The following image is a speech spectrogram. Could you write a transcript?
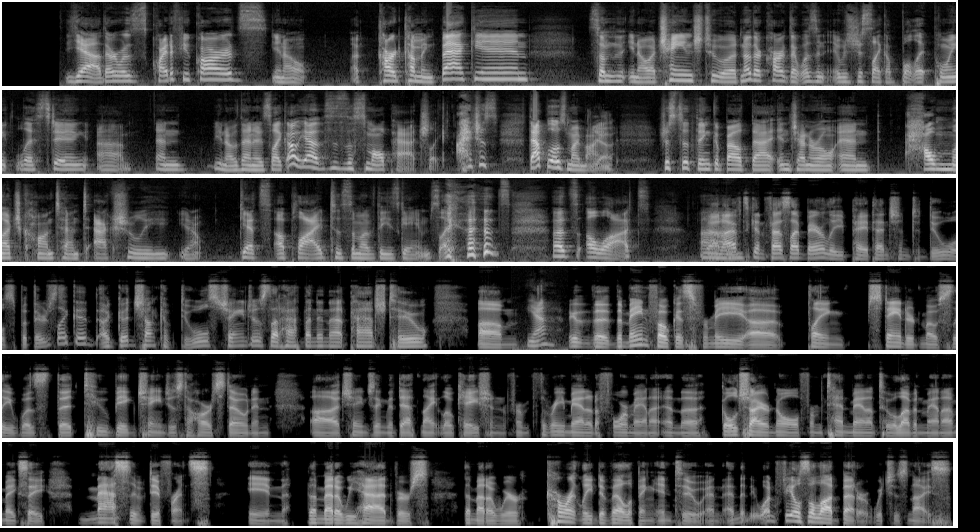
yeah, there was quite a few cards, you know, a card coming back in, some, you know, a change to another card that wasn't, it was just like a bullet point listing. Um, and, you know, then it's like, oh, yeah, this is a small patch. Like, I just, that blows my mind yeah. just to think about that in general and how much content actually, you know, gets applied to some of these games. Like, that's, that's a lot. Yeah, and I have um, to confess, I barely pay attention to duels, but there's like a, a good chunk of duels changes that happened in that patch too. Um, yeah. The the main focus for me, uh, playing standard mostly, was the two big changes to Hearthstone and uh, changing the Death Knight location from three mana to four mana, and the Goldshire Gnoll from ten mana to eleven mana. It makes a massive difference in the meta we had versus the meta we're currently developing into, and and the new one feels a lot better, which is nice.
